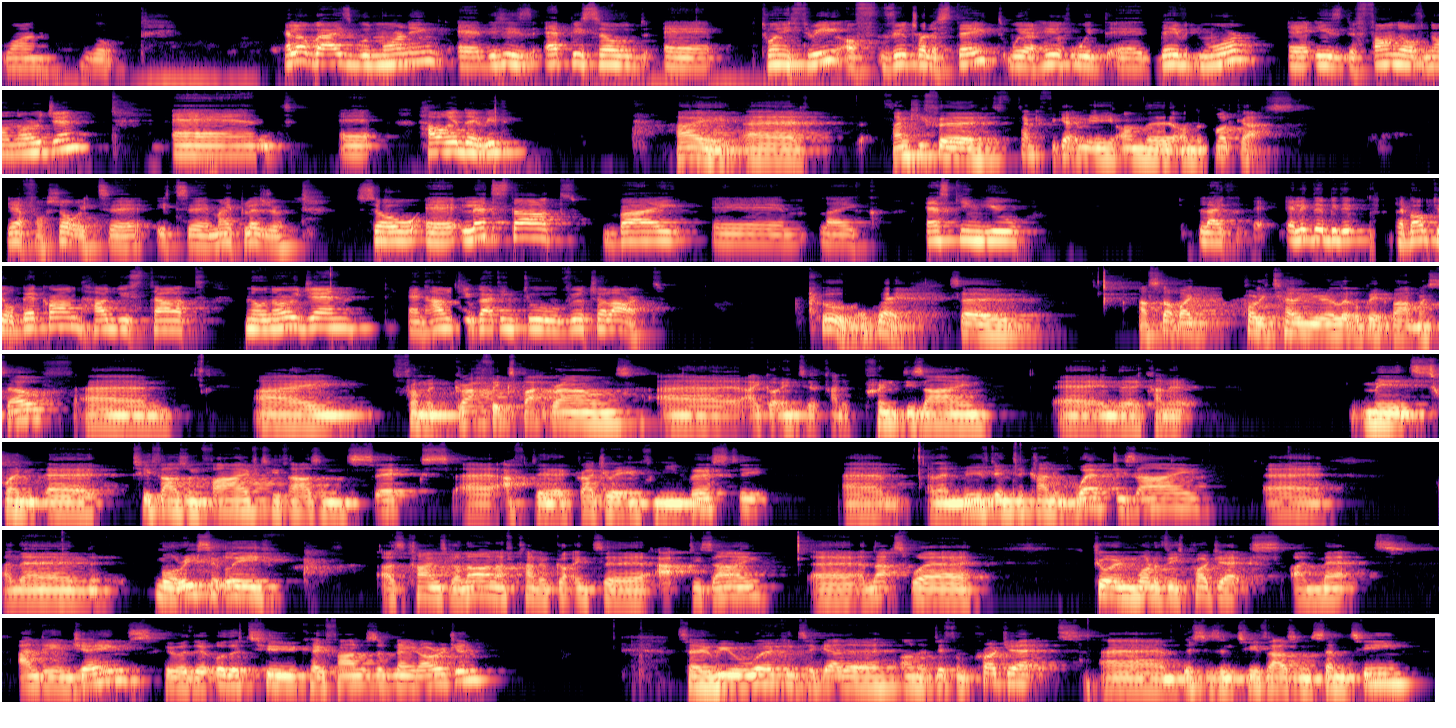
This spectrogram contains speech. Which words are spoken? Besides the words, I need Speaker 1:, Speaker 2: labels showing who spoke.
Speaker 1: one, go. Hello, guys. Good morning. Uh, this is episode uh, 23 of Virtual Estate. We are here with uh, David Moore. Uh, he's the founder of Known Origin. And uh, how are you, David?
Speaker 2: Hi. Uh, thank you for thank you for getting me on the on the podcast.
Speaker 1: Yeah, for sure. It's uh, it's uh, my pleasure. So uh, let's start by um, like asking you like a little bit about your background. How did you start Known Origin, and how did you get into virtual art?
Speaker 2: Cool. Okay. So I'll start by probably telling you a little bit about myself. Um, I, from a graphics background, uh, I got into kind of print design uh, in the kind of mid 20, uh, 2005, 2006, uh, after graduating from university, um, and then moved into kind of web design. Uh, and then more recently, as time's gone on, I've kind of got into app design. Uh, and that's where, during one of these projects, I met Andy and James, who are the other two co founders of Known Origin. So we were working together on a different project. Um, this is in 2017.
